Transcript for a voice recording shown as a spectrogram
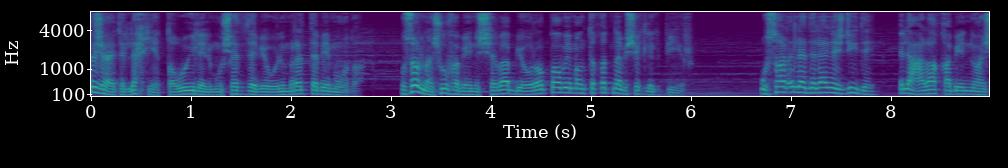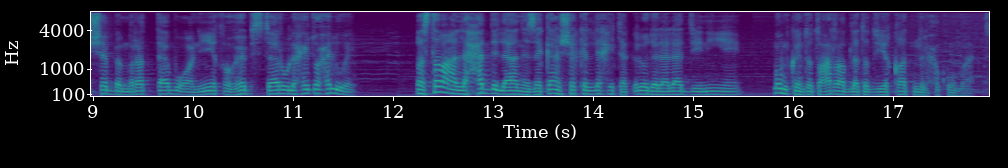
رجعت اللحية الطويلة المشذبة والمرتبة موضة. وصرنا نشوفها بين الشباب بأوروبا وبمنطقتنا بشكل كبير. وصار لها دلالة جديدة. إلها علاقة بأنه هالشاب مرتب وأنيق وهيبستر ولحيته حلوة. بس طبعا لحد الآن إذا كان شكل لحيتك له دلالات دينية ممكن تتعرض لتضييقات من الحكومات.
